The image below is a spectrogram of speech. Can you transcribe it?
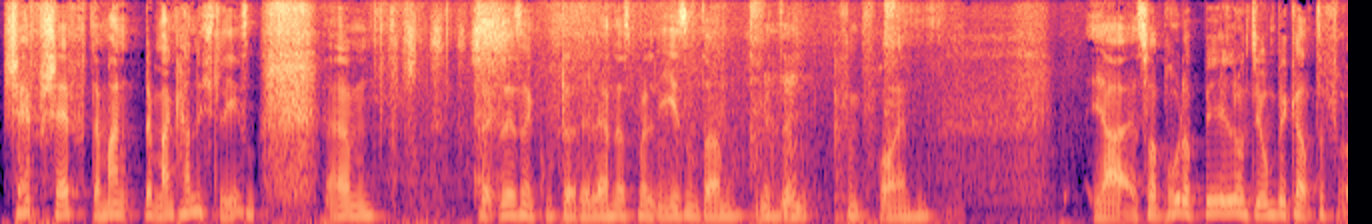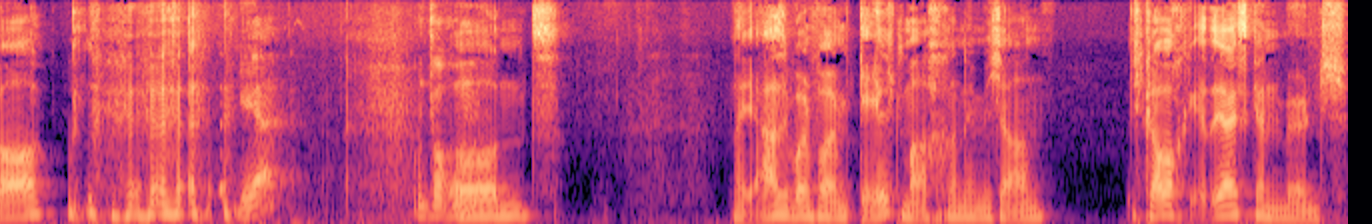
Chef, Chef, der Mann, der Mann kann nicht lesen. Ähm, der, der, ist ein guter, der lernt erstmal lesen dann mit mhm. den fünf Freunden. Ja, es war Bruder Bill und die unbekannte Frau. Ja. Und warum? Und naja, sie wollen vor allem Geld machen, nehme ich an. Ich glaube auch, er ist kein Mönch.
